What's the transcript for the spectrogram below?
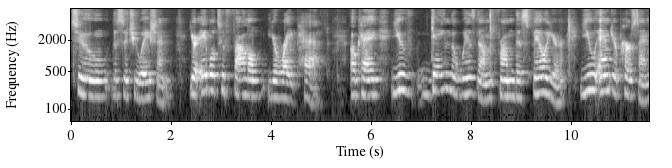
to the situation. You're able to follow your right path okay? You've gained the wisdom from this failure. You and your person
